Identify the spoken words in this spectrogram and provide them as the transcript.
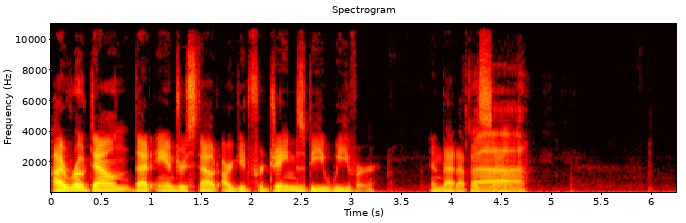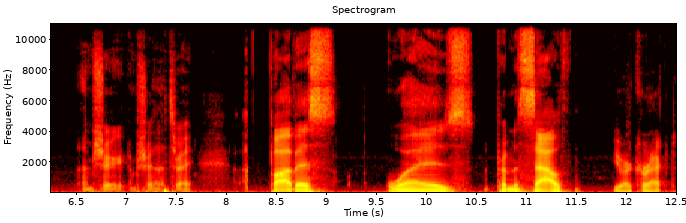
I wrote down that Andrew Stout argued for James B. Weaver in that episode. uh, I'm sure I'm sure that's right. Faubus was from the south. you are correct.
